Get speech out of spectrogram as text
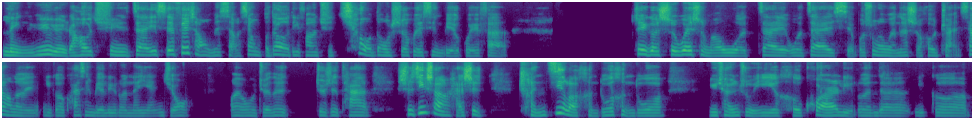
领域，然后去在一些非常我们想象不到的地方去撬动社会性别规范。这个是为什么我在我在写博士论文的时候转向了一个跨性别理论的研究。哎，我觉得就是它实际上还是承继了很多很多女权主义和库尔理论的一个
